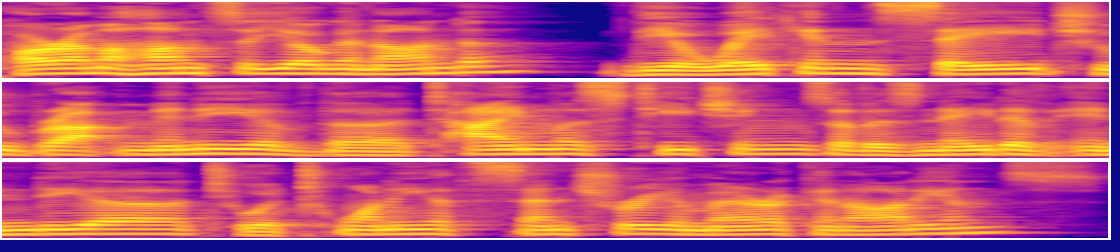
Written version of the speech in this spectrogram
Paramahansa Yogananda, the awakened sage who brought many of the timeless teachings of his native India to a 20th century American audience,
